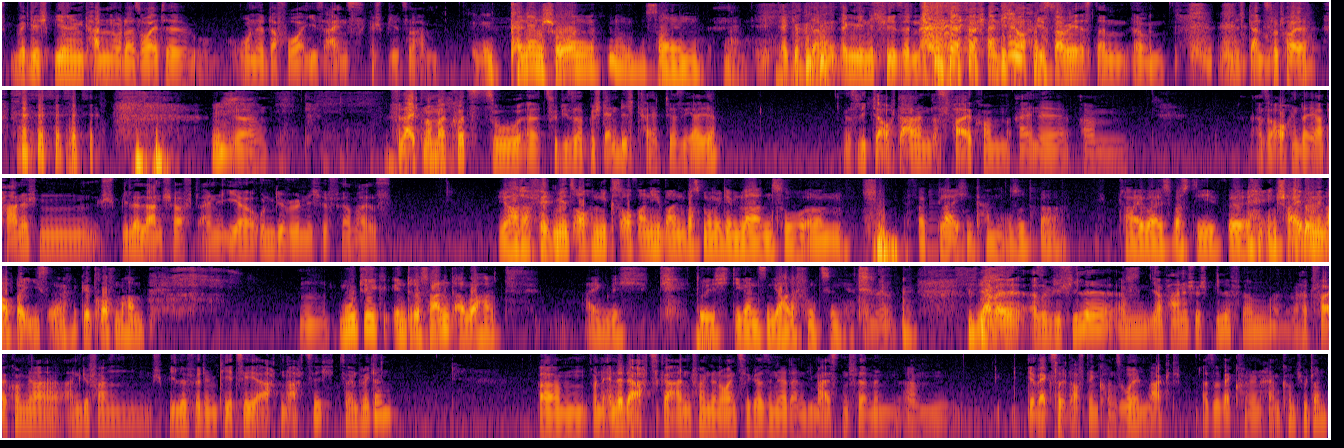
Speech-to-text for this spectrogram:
wirklich spielen kann oder sollte, ohne davor Ease 1 gespielt zu haben können schon, sollen. Nein. Ergibt dann irgendwie nicht viel Sinn. Wahrscheinlich auch die Story ist dann ähm, nicht ganz so toll. ja. Vielleicht noch mal kurz zu, äh, zu dieser Beständigkeit der Serie. Das liegt ja auch daran, dass Falcom eine, ähm, also auch in der japanischen Spielelandschaft eine eher ungewöhnliche Firma ist. Ja, da fällt mir jetzt auch nichts auf Anhieb an, was man mit dem Laden so ähm, vergleichen kann. Also da teilweise, was die für Entscheidungen auch bei IS äh, getroffen haben. Mhm. Mutig, interessant, aber hat eigentlich durch die ganzen Jahre funktioniert. Ja, ja weil, also wie viele ähm, japanische Spielefirmen hat Falcom ja angefangen, Spiele für den PC 88 zu entwickeln. Ähm, und Ende der 80er, Anfang der 90er sind ja dann die meisten Firmen ähm, gewechselt auf den Konsolenmarkt, also weg von den Heimcomputern,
